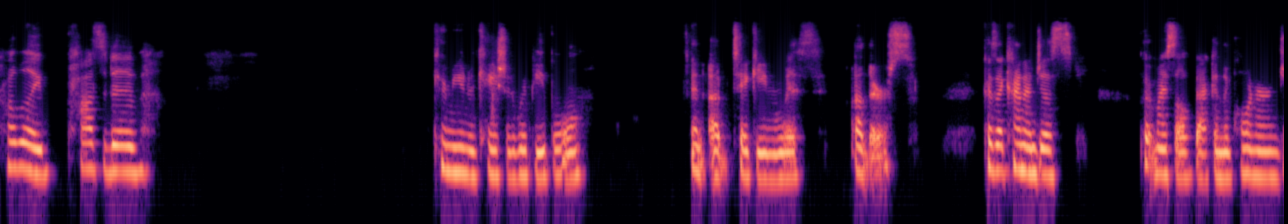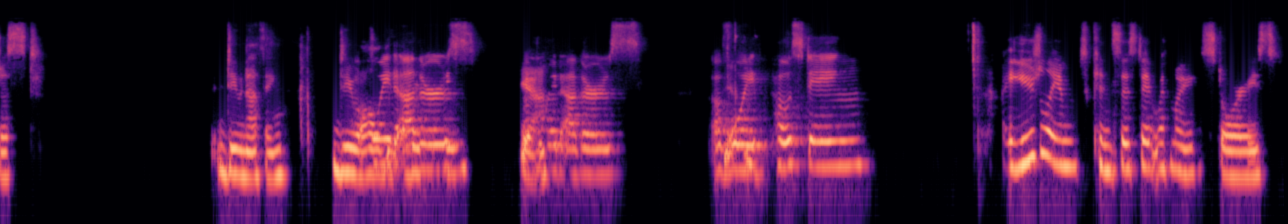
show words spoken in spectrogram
probably positive communication with people and uptaking with others. Because I kind of just put myself back in the corner and just do nothing. Do all Avoid the other others. Yeah. Avoid others. Avoid posting. I usually am consistent with my stories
